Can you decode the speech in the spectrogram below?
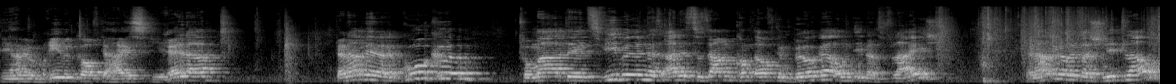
Den haben wir im Rewe gekauft, der heißt Skirella. Dann haben wir Gurke, Tomate, Zwiebeln, das alles zusammen kommt auf den Burger und in das Fleisch. Dann haben wir noch etwas Schnittlauch.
